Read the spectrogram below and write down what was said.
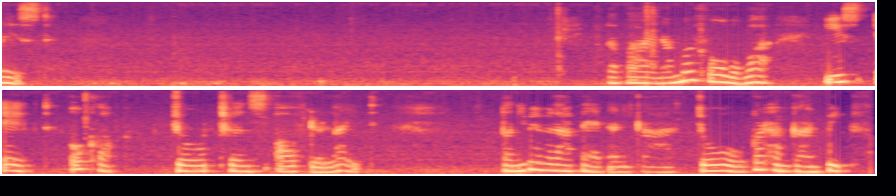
raised ต่อไป number four บอกว่า is eight o'clock Joe turns off the light ตอนนี้เป็นเวลา 8 นาฬิกา โจก็ทำการปิดไฟ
